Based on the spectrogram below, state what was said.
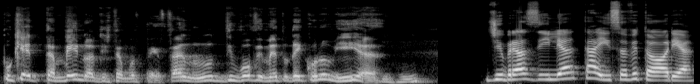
Porque também nós estamos pensando no desenvolvimento da economia. Uhum. De Brasília, Thaisa Vitória.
